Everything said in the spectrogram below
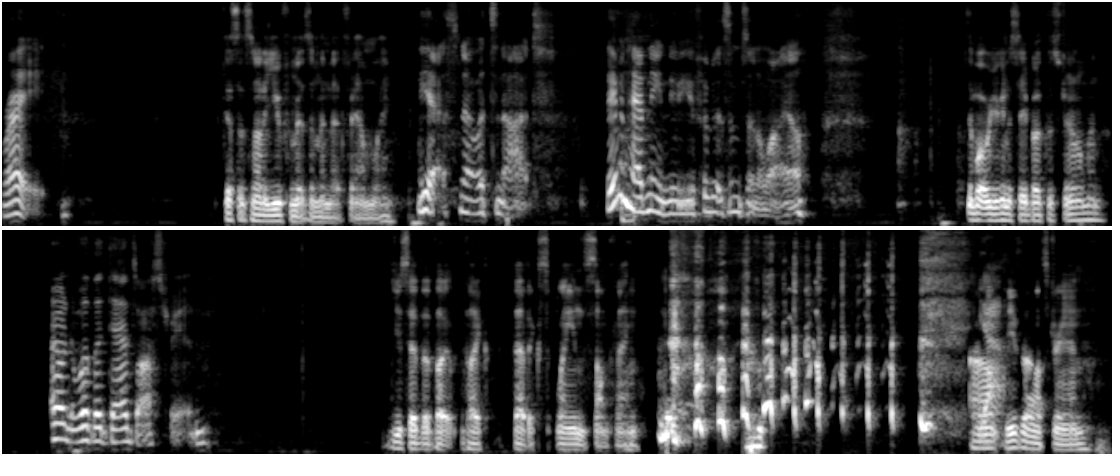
Right. Guess it's not a euphemism in that family. Yes. No, it's not. They haven't had any new euphemisms in a while. And what were you going to say about this gentleman? Oh no. Well, the dad's Austrian. You said that that- like that explains something. Oh, Yeah. he's Austrian.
